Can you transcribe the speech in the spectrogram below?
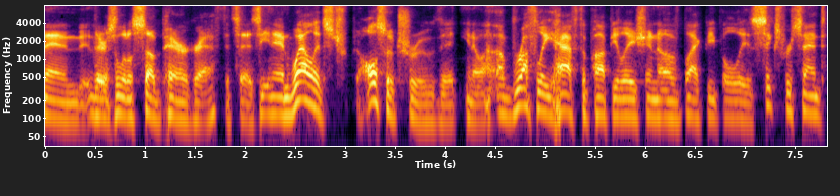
then there's a little sub paragraph that says, and well, it's tr- also true that you know uh, roughly half the population of black people is six percent,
